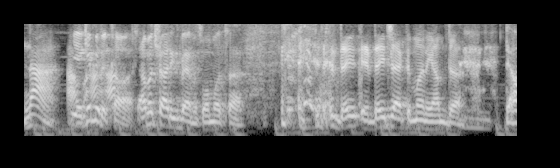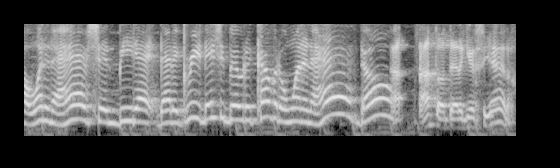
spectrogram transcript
Nah. Yeah, I'm- give me the cards. I'm gonna try these Bama's one more time. if they if they jack the money, I'm done. Dog, one and a half shouldn't be that that agreed. They should be able to cover the one and a half, dog. I, I thought that against Seattle,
